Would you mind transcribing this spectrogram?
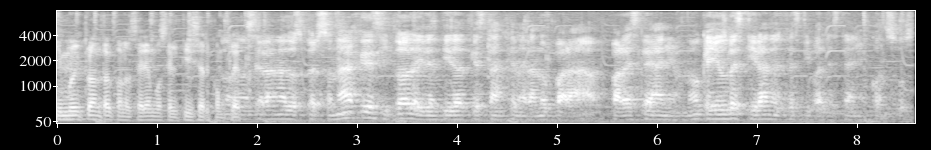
y muy pronto conoceremos el teaser completo. Conocerán a los personajes y toda la identidad que están generando para, para este año, ¿no? Que ellos vestirán el festival este año con sus,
